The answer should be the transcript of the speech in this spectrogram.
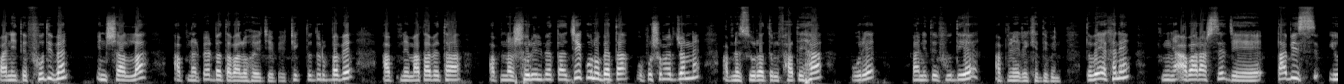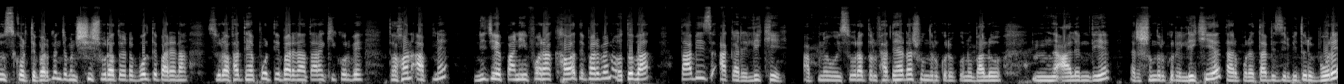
পানিতে ফু দিবেন ইনশাল্লাহ আপনার পেট ব্যথা ভালো হয়ে যাবে। ঠিক তদুরভাবে আপনি মাথা ব্যথা, আপনার শরীর ব্যথা যে কোনো ব্যথা উপশমের জন্য আপনি সুরাতুল ফাতিহা পরে পানিতে ফু দিয়ে আপনি রেখে দেবেন। তবে এখানে আবার আসছে যে তাবিজ ইউজ করতে পারবেন। যেমন শিশুরা তো এটা বলতে পারে না, সুরা পড়তে পারে না, তারা কি করবে? তখন আপনি নিজে পানি পরা খাওয়াতে পারবেন অথবা তাবিজ আকারে লিখে আপনি ওই সুরাতুল ফাতিহাটা সুন্দর করে কোনো ভালো আলেম দিয়ে এটা সুন্দর করে লিখিয়ে তারপরে তাবিজের ভিতরে ভরে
